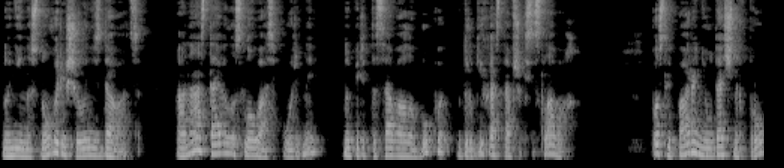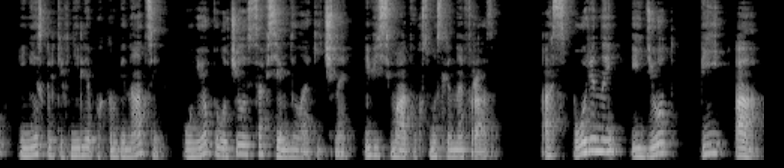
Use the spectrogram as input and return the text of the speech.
Но Нина снова решила не сдаваться. Она оставила слово «оспоренный», но перетасовала буквы в других оставшихся словах. После пары неудачных проб и нескольких нелепых комбинаций у нее получилась совсем нелогичная и весьма двухсмысленная фраза. «Оспоренный идет Пи-А».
